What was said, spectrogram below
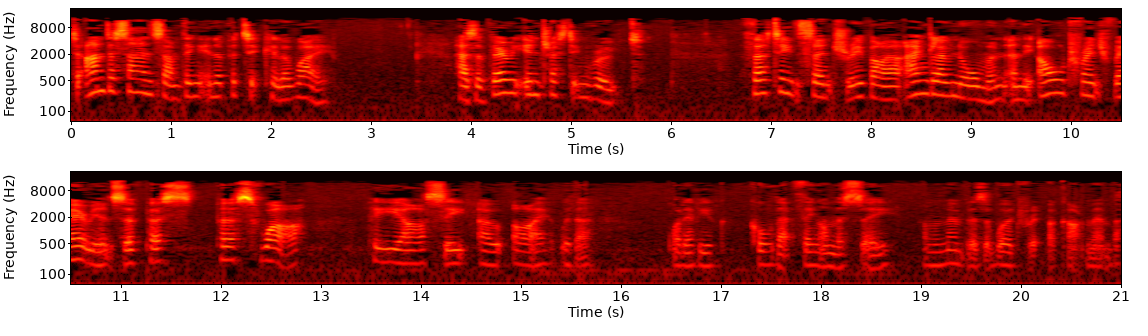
to understand something in a particular way. Has a very interesting root. 13th century via Anglo Norman and the Old French variants of pers- persois, P E R C O I, with a whatever you call that thing on the sea. I remember there's a word for it, but I can't remember.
